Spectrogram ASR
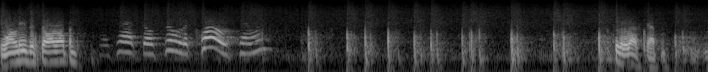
You want to leave the store open? We can't go through with it closed, can we? To the left, Captain. Mm-hmm.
